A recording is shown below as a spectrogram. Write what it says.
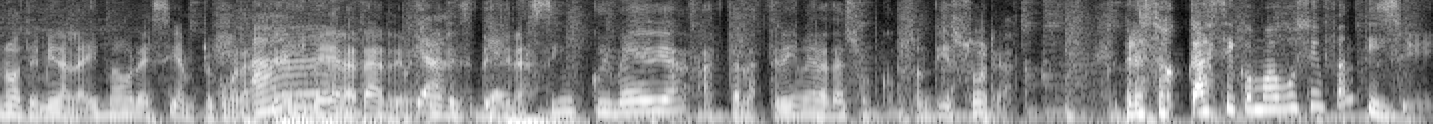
no, termina a la misma hora de siempre, como a las Ah, 3 y media de la tarde. Imagínate, desde las 5 y media hasta las 3 y media de la tarde son, son 10 horas. Pero eso es casi como abuso infantil. Sí,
